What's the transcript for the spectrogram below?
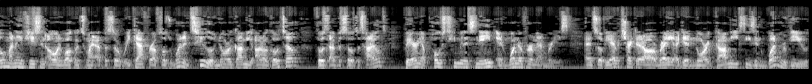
Hello, my name is Jason O, and welcome to my episode recap for episodes 1 and 2 of Noragami Aragoto. Those episodes are titled Bearing a Posthumous Name and One of Her Memories. And so if you haven't checked it out already, I did a Noragami Season 1 review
